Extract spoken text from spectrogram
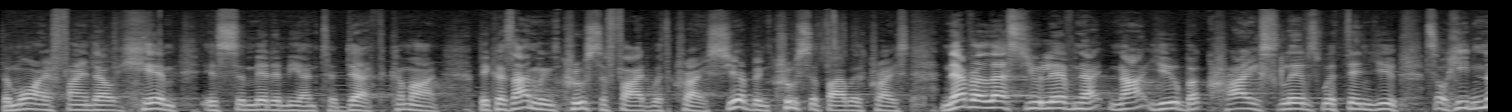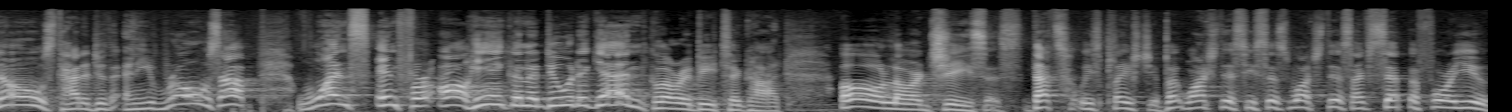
the more I find out Him is submitted me unto death. Come on, because I'm been crucified with Christ. You've been crucified with Christ. Nevertheless, you live not, not you, but Christ lives within you. So He knows how to do that, and He rose up once and for all. He ain't going to do it again. Glory be to God. Oh, Lord Jesus, that's how He's placed you. But watch this. He says, Watch this. I've set before you.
